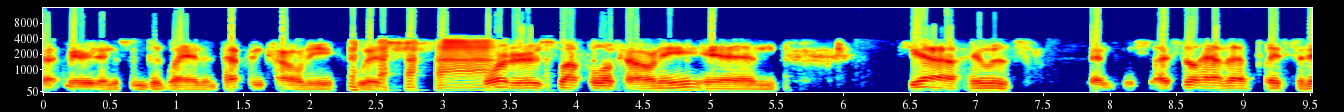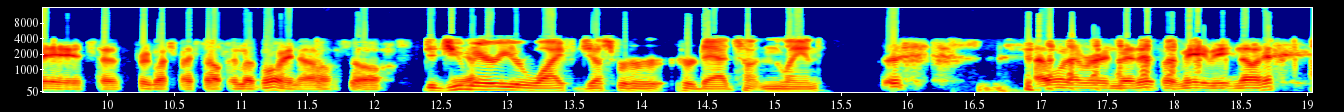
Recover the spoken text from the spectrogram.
got married into some good land in Pepin County, which borders Buffalo County, and yeah, it was. And I still have that place today. It's uh, pretty much myself and my boy now. So did you Yeah. marry your wife just for her, her dad's hunting land I won't ever admit it, but maybe no.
